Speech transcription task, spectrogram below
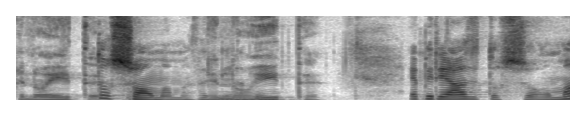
Εννοείται. Το σώμα μας δηλαδή. Εννοείται. Επηρεάζει το σώμα,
